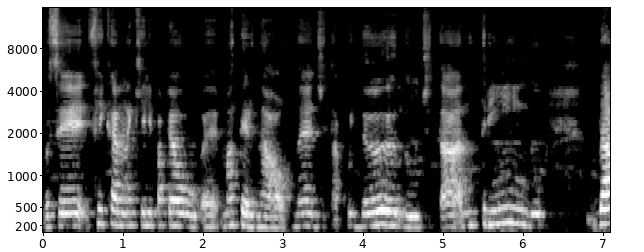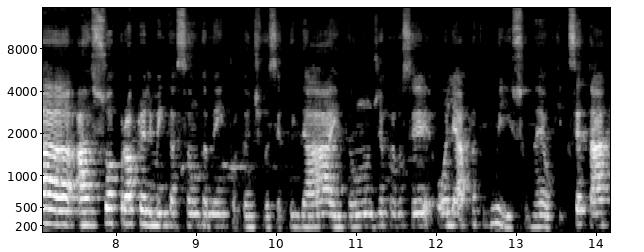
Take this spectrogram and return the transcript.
Você fica naquele papel é, maternal, né? De estar tá cuidando, de estar tá nutrindo, da a sua própria alimentação também é importante você cuidar. Então, um dia para você olhar para tudo isso, né? O que, que você está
